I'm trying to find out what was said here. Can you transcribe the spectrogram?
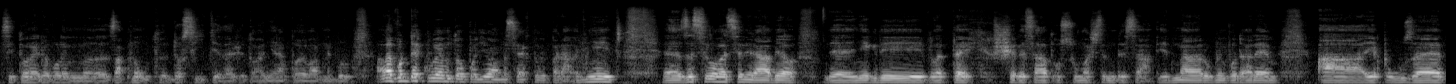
si to nedovolím eh, zapnout do sítě, takže to ani napojovat nebudu. Ale oddekujeme to, podíváme se, jak to vypadá vevnitř. Eh, ze silovač se vyráběl eh, někdy v letech 68 až 71 hrubým odhadem a je pouze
